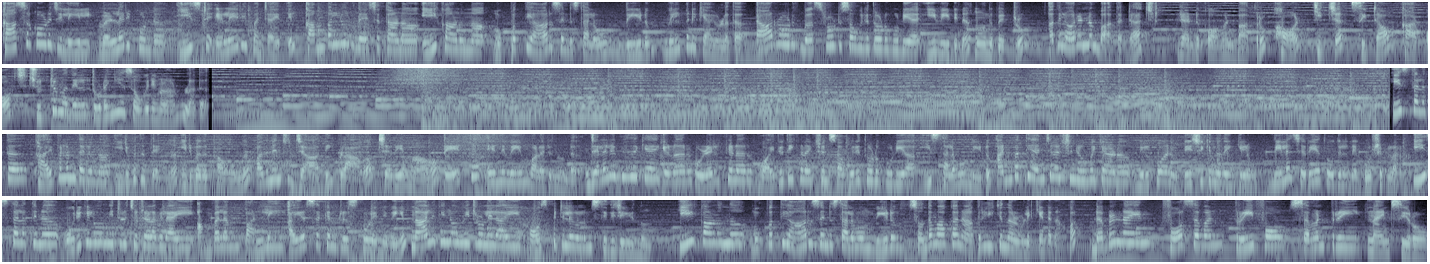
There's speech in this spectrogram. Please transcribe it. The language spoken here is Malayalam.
കാസർഗോഡ് ജില്ലയിൽ വെള്ളരിക്കുണ്ട് ഈസ്റ്റ് എളേരി പഞ്ചായത്തിൽ കമ്പല്ലൂർ ദേശത്താണ് ഈ കാണുന്ന മുപ്പത്തിയാറ് സെന്റ് സ്ഥലവും വീടും വിൽപ്പനയ്ക്കായുള്ളത്. ടാർ റോഡ് ബസ് റൂട്ട് സൗകര്യത്തോടു കൂടിയ ഈ വീടിന് മൂന്ന് ബെഡ്റൂം അതിൽ ഒരെണ്ണം ബാത്ത് അറ്റാച്ച്ഡ് രണ്ട് common bathroom hall kitchen sit out car porch ചുറ്റുമതിൽ തുടങ്ങിയ സൗകര്യങ്ങളാണ് ഉള്ളത് ഈ സ്ഥലത്ത് കായ്ഫലം തരുന്ന ഇരുപത് തെങ്ങ് ഇരുപത് കവുങ്ങ് പതിനഞ്ച് ജാതി പ്ലാവ് ചെറിയ മാവ് തേക്ക് എന്നിവയും വളരുന്നുണ്ട്. ജലലഭ്യതയ്ക്കായി കിണർ കുഴൽ കിണർ വൈദ്യുതി കണക്ഷൻ സൗകര്യത്തോടു കൂടിയ ഈ സ്ഥലവും വീടും അൻപത്തി അഞ്ച് ലക്ഷം രൂപയ്ക്കാണ് വിൽക്കുവാൻ ഉദ്ദേശിക്കുന്നതെങ്കിലും വില ചെറിയ തോതിൽ നെഗോഷ്യബിൾ ആണ്. ഈ സ്ഥലത്തിന് ഒരു കിലോമീറ്റർ ചുറ്റളവിലായി അമ്പലം പള്ളി ഹയർ സെക്കൻഡറി സ്കൂൾ എന്നിവയും നാല് കിലോമീറ്ററുള്ളിലായി ഹോസ്പിറ്റലുകളും സ്ഥിതി ചെയ്യുന്നു. ഈ കാണുന്ന മുപ്പത്തി ആറ് സെന്റ് സ്ഥലവും വീടും സ്വന്തമാക്കാൻ ആഗ്രഹിക്കുന്നവർ വിളിക്കേണ്ട number double nine four seven three four seven three nine zero.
